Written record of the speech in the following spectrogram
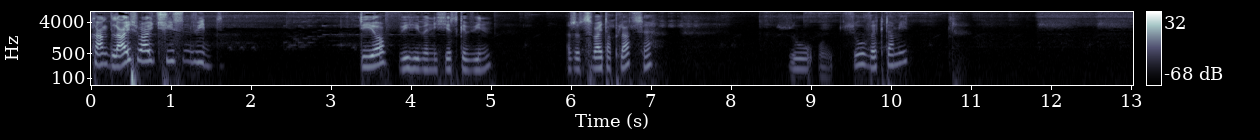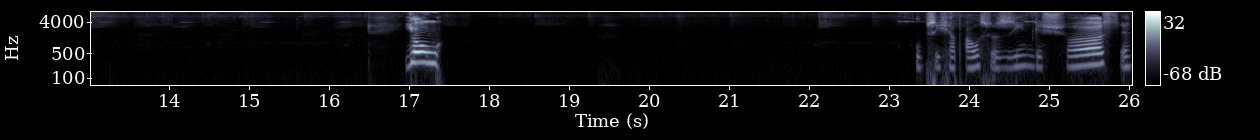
kann gleich weit schießen wie der, wie wenn ich jetzt gewinne. Also zweiter Platz, hä? So und so, weg damit. Yo! Ups, ich habe aus Versehen geschossen.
